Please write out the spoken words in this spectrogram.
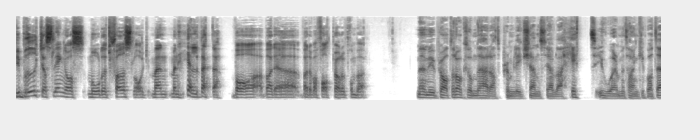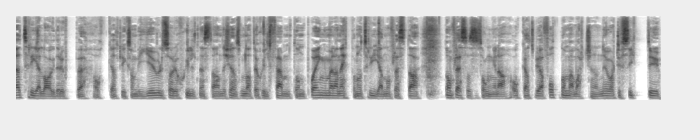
vi brukar slänga oss med ordet sjöslag, men, men helvete vad, vad, det, vad det var fart på det från början. Men vi pratade också om det här att Premier League känns så jävla hett i år med tanke på att det är tre lag där uppe och att liksom vid jul så har det skilt nästan, det känns som att det har skilt 15 poäng mellan ettan och trean de flesta, de flesta säsongerna och att vi har fått de här matcherna. Nu har det City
